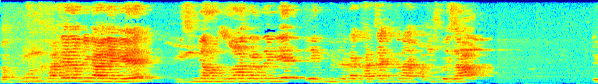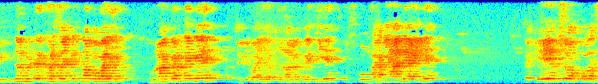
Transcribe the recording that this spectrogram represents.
तो कुल खर्चा जब निकालेंगे इसमें हम गुना कर देंगे, एक मीटर का खर्चा कितना है, पच्चीस पैसा। तो इतना मीटर खर्चा कितना होगा भाई? गुना कर देंगे। चलिए भाई आप गुना कर देखिए इसको उठा के यहाँ ले आइए। तो एक सौ प्लस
